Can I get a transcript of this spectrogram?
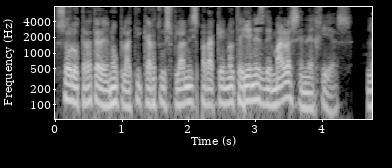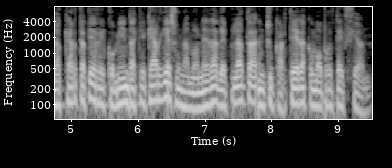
Solo trata de no platicar tus planes para que no te llenes de malas energías. La carta te recomienda que cargues una moneda de plata en tu cartera como protección.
